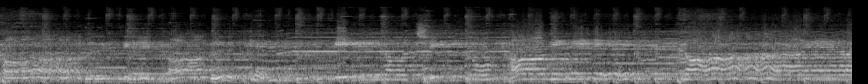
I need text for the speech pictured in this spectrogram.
軽け軽け命の限り帰る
